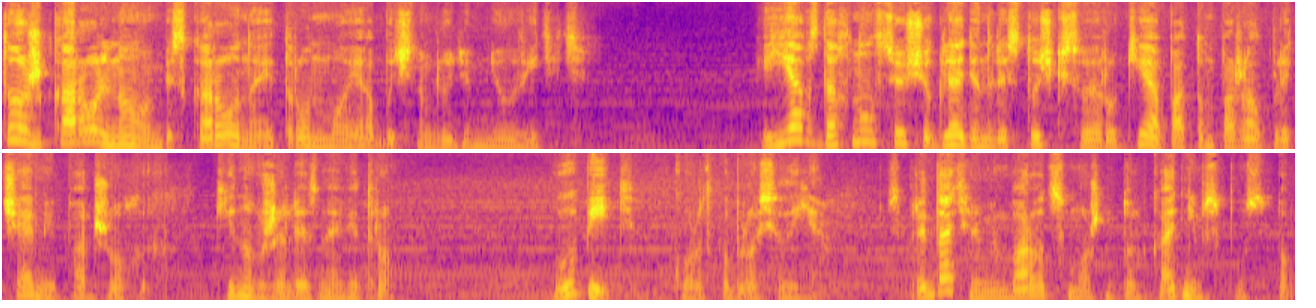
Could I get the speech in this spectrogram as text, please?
Тоже король, но без короны, и трон мой обычным людям не увидеть. Я вздохнул, все еще глядя на листочки своей руки, а потом пожал плечами и поджег их, кинув железное ведро. «Убить!» – коротко бросил я. «С предателями бороться можно только одним способом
